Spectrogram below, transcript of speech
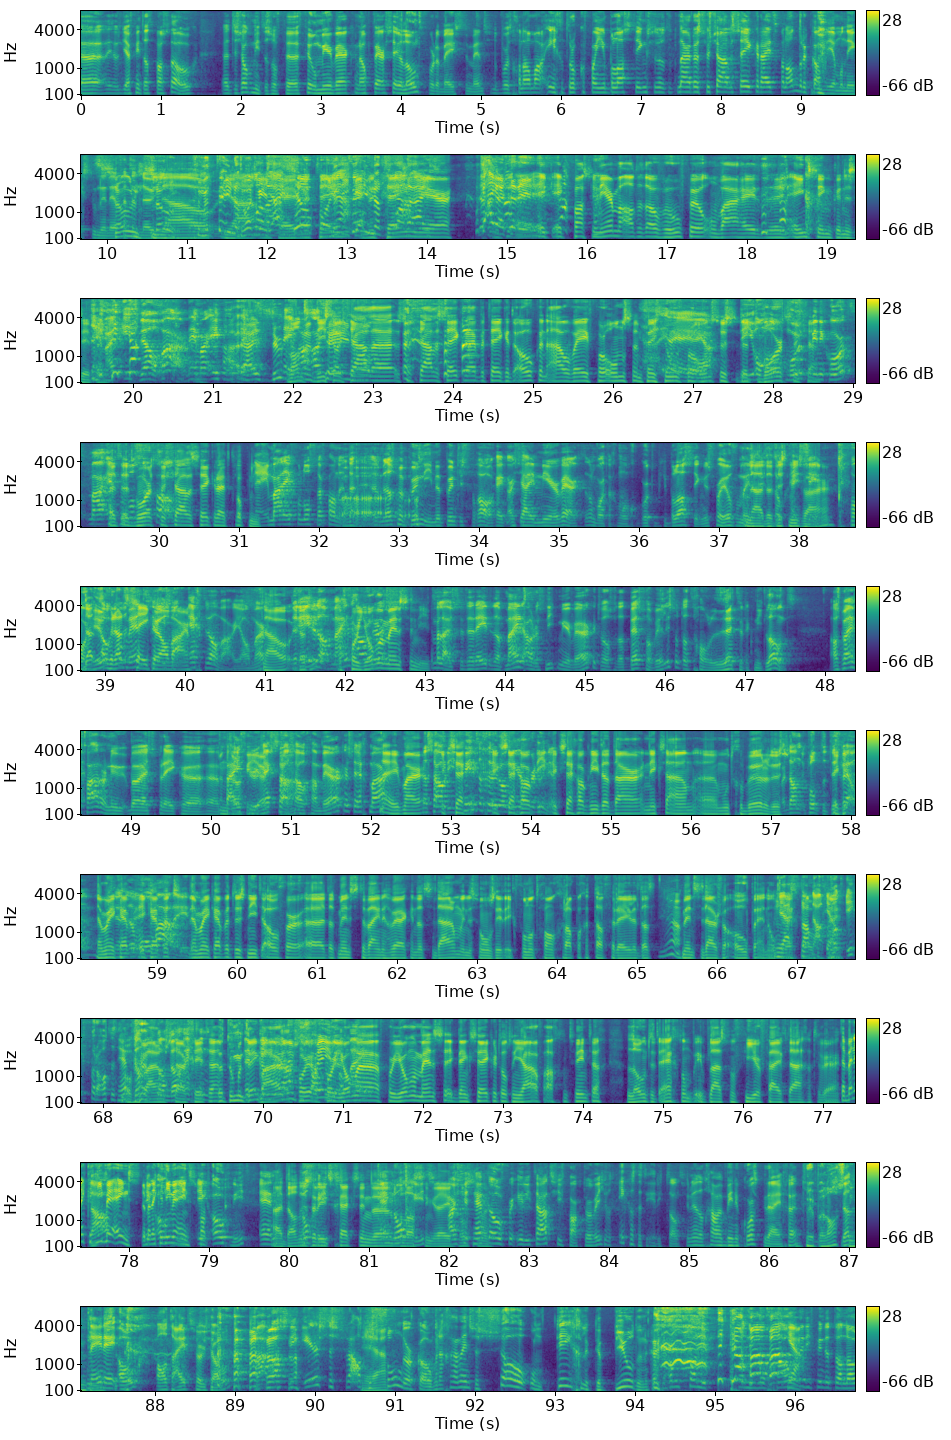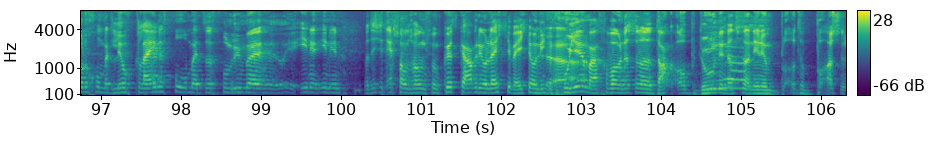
jij vindt dat vast ook. Het is ook niet alsof eh, veel meer werken nou per se loont voor de meeste mensen. Want het wordt gewoon allemaal ingetrokken van je belasting... zodat het naar de sociale zekerheid van anderen kan die helemaal niks doen. En net Zo- gaat de neus. zo- Nou, Meteen dat wordt weer oké, heel meteen- politiek. Meteen weer... Keihard erin. Ik, ik fascineer me altijd over hoeveel onwaarheden er in één zin kunnen zitten. Maar het is wel waar. Nee, maar even... hij zoekt nee, Want die sociale, sociale zekerheid betekent ook een AOW voor ons, een pensioen Ja, ja, ja, voor ja. ons. Dus Die het woord, moet binnenkort. Maar het, het woord daarvan- sociale zekerheid klopt niet. Nee, maar even los daarvan. Da- Oh. Dat is mijn punt niet. Mijn punt is vooral... Kijk, als jij meer werkt, dan wordt er gewoon gekort op je belasting. Dus voor heel veel mensen Nou, heeft dat is niet waar. Voor Dat- heel veel dat is mensen zeker wel is dat waar. echt wel waar, jammer. Nou, de reden dat mijn voor jonge mensen niet. Maar luister, de reden dat mijn ouders niet meer werken... terwijl ze dat best wel willen... is omdat het gewoon letterlijk niet loont. Als mijn vader nu bij wijze van spreken eh, vijf uur extra extra. zou gaan werken, zeg maar... Nee, maar dan zou die zeg, 20 ik euro zeg meer ook, verdienen. Ik zeg ook niet dat daar niks aan eh, moet gebeuren. Dus. Maar dan klopt het dus ik, wel. Ja, maar ik, Dat heb, ik, heb het, nee, maar ik heb het dus niet over eh, dat mensen te weinig werken... en dat ze daarom in de zon zitten. Ik vond het gewoon grappige tafereelen... dat Ja. mensen daar zo open en oprecht snap over ik, Nou, ja. wat ik voor altijd heb, over dat is waarom dan ze wel daar echt een... zitten. Dat doet me denken aan Maar voor, jonge, voor jonge mensen, ik denk zeker tot een jaar of 28... loont het echt om in plaats van vier, vijf dagen te werken. Daar ben ik het Nou, niet mee eens. Daar ben ik het niet mee eens. Ik ook niet. En Ja, dan is er iets geks in de en nog iets, belastingregels. als je het hebt over irritatiefactor, weet je wat ik altijd irritant vind? En dat gaan we binnenkort krijgen. De belasting. Nee, nee, ook. Altijd, sowieso. Maar als die eerste straaltjes Ja. zon doorkomen... dan gaan mensen zo ontiegelijk de beelden. Dan krijg je altijd van die, van die Mongolen... Ja. die vinden het dan nodig om met Leeuw Kleine... vol met eh, volume eh, in een... In een wat is het, echt zo'n zo'n zo'n kut cabrioletje, weet je wel? Niet een goeie, maar gewoon dat ze dan het dak open doen... en dat ze dan in een blote bas... En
